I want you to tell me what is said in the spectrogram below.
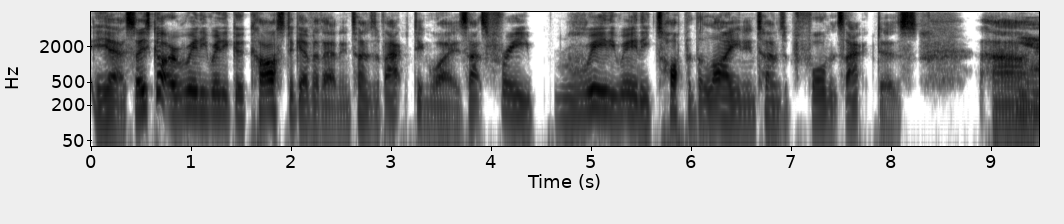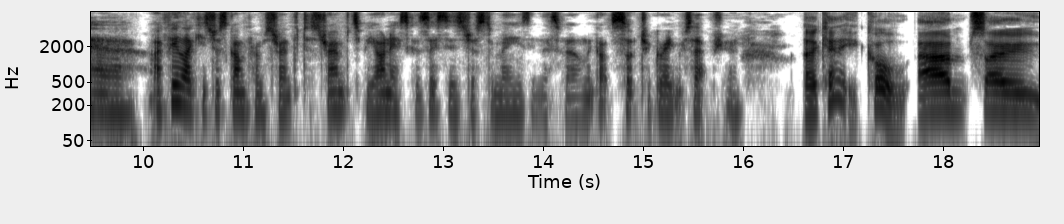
Yeah, so he's got a really, really good cast together then in terms of acting wise. That's three really, really top of the line in terms of performance actors. Um, yeah, I feel like he's just gone from strength to strength, to be honest, because this is just amazing. This film, it got such a great reception. Okay, cool. Um, so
